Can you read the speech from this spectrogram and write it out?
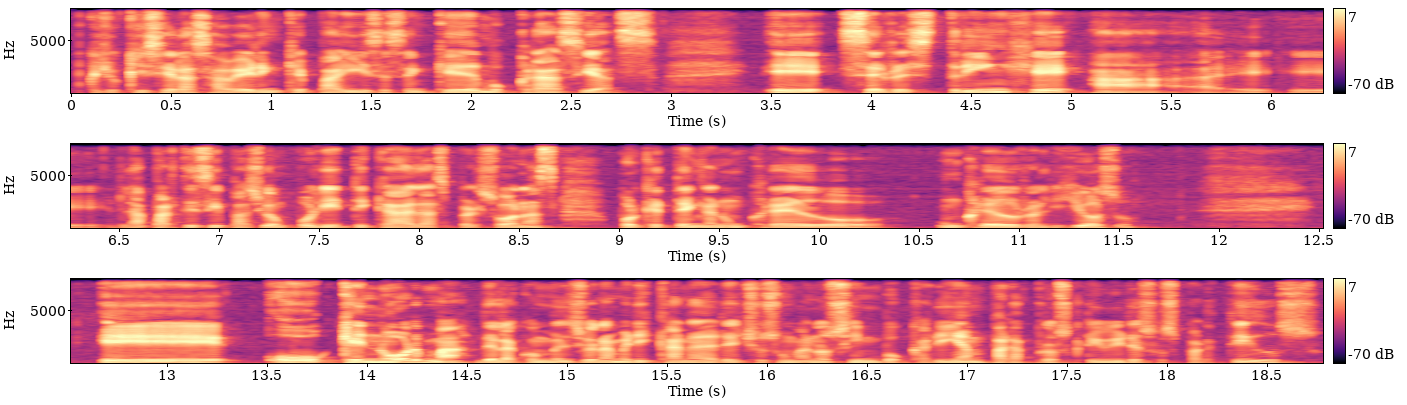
porque yo quisiera saber en qué países, en qué democracias eh, se restringe a, eh, eh, la participación política de las personas porque tengan un credo, un credo religioso. o qué norma de la Convención Americana de Derechos Humanos invocarían para proscribir esos partidos.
